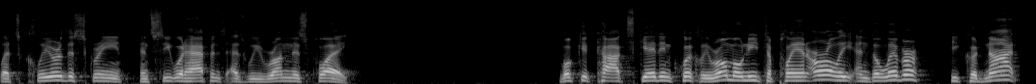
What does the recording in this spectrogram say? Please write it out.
Let's clear the screen and see what happens as we run this play. Look at Cox get in quickly. Romo need to plan early and deliver. He could not.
